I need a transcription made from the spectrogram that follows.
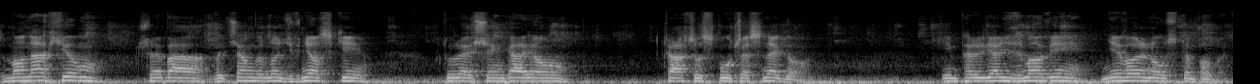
Z Monachium trzeba wyciągnąć wnioski, które sięgają czasu współczesnego. Imperializmowi nie wolno ustępować.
